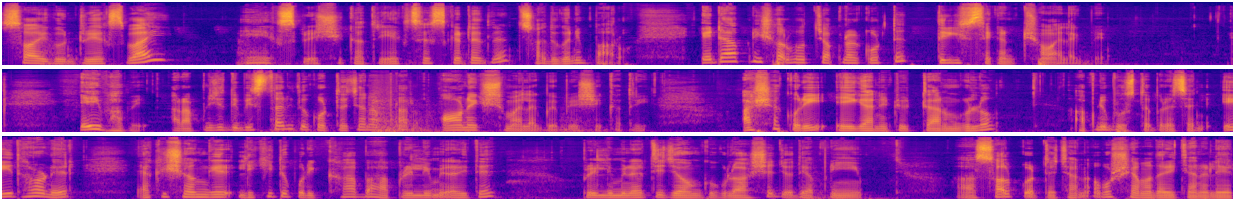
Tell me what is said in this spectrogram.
ছয় গুণ টু এক্স বাই এক্স শিক্ষার্থী এক্স এক্স কেটে দিলেন, ছয় দুগুণি বারো। এটা আপনি সর্বোচ্চ আপনার করতে তিরিশ সেকেন্ড সময় লাগবে। এইভাবে। আর আপনি যদি বিস্তারিত করতে চান, আপনার অনেক সময় লাগবে, প্রিয় শিক্ষার্থী। আশা করি এই গাণিতিক টার্মগুলো আপনি বুঝতে পেরেছেন। এই ধরনের একই সঙ্গে লিখিত পরীক্ষা বা প্রিলিমিনারিতে প্রিলিমিনারিতে যে অঙ্কগুলো আসে, যদি আপনি সলভ করতে চান, অবশ্যই আমাদের এই চ্যানেলের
